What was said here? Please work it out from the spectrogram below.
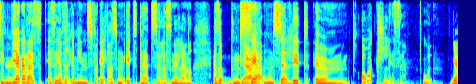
Det Mm. virker der... Altså, altså, jeg ved ikke, om hendes forældre er sådan nogle expats eller sådan et eller andet. Altså, hun, ja. ser, hun ser lidt øhm, overklasse ud. ja,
